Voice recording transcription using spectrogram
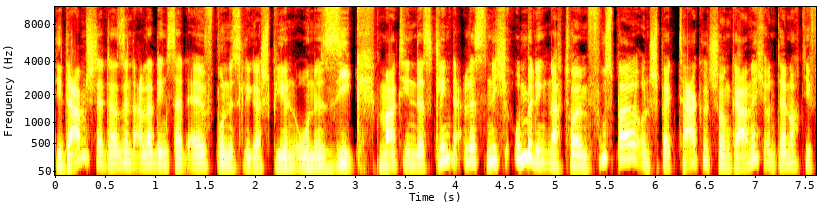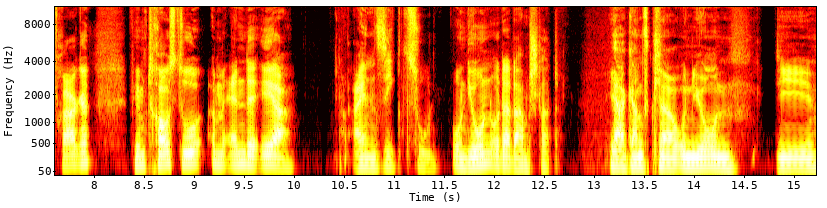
Die Darmstädter sind allerdings seit elf Bundesligaspielen ohne Sieg. Martin, das klingt alles nicht unbedingt nach tollem Fußball und Spektakel schon gar nicht. Und dennoch die Frage, wem traust du am Ende eher einen Sieg zu? Union oder Darmstadt? Ja, ganz klar Union. Die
